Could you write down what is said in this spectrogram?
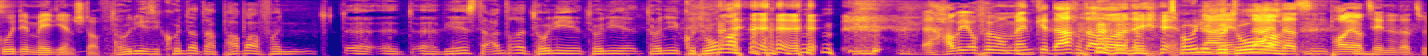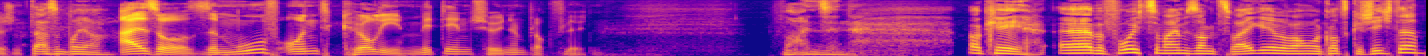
gut im Medienstoff. Toni Sekunda, der Papa von, äh, äh, wie heißt der andere? Toni, Toni, Toni Kutora. Äh, Habe ich auch für den Moment gedacht, aber nee, Tony nein, Kotora. nein, das sind ein paar Jahrzehnte dazwischen. da sind wir ja. Also, The Move und Curly mit den schönen Blockflöten. Wahnsinn. Okay, äh, bevor ich zu meinem Song 2 gehe, machen wir kurz Geschichte.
